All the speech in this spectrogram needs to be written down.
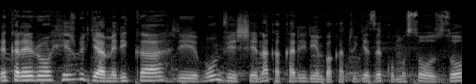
Reka rero ijwi rya amerika ribumvishe n'aka karirimbo katugeze ku musozo.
